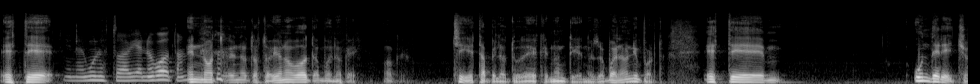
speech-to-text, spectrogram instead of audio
Este, En algunos todavía no votan. en, otro- en otros todavía no votan. Bueno, ok. ok. Sí, esta pelotudez que no entiendo yo. Bueno, no importa. Este, un derecho.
